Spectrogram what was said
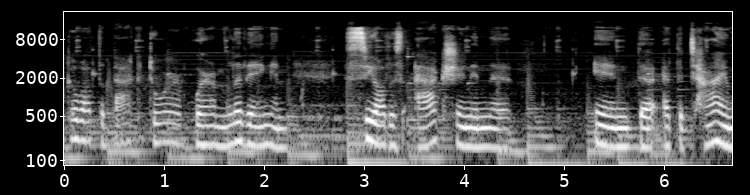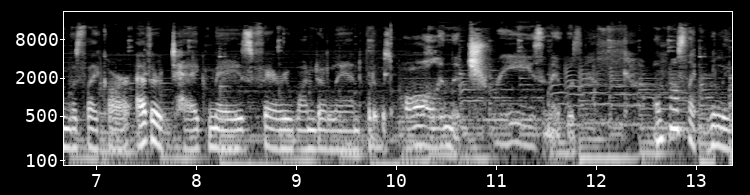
go out the back door of where I'm living and see all this action in the in the at the time was like our other tag maze fairy wonderland but it was all in the trees and it was almost like really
